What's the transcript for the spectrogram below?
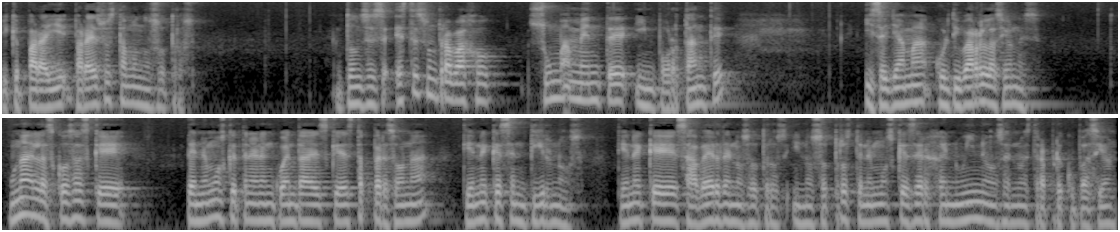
y que para, para eso estamos nosotros. Entonces, este es un trabajo sumamente importante y se llama cultivar relaciones. Una de las cosas que tenemos que tener en cuenta es que esta persona tiene que sentirnos, tiene que saber de nosotros y nosotros tenemos que ser genuinos en nuestra preocupación.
